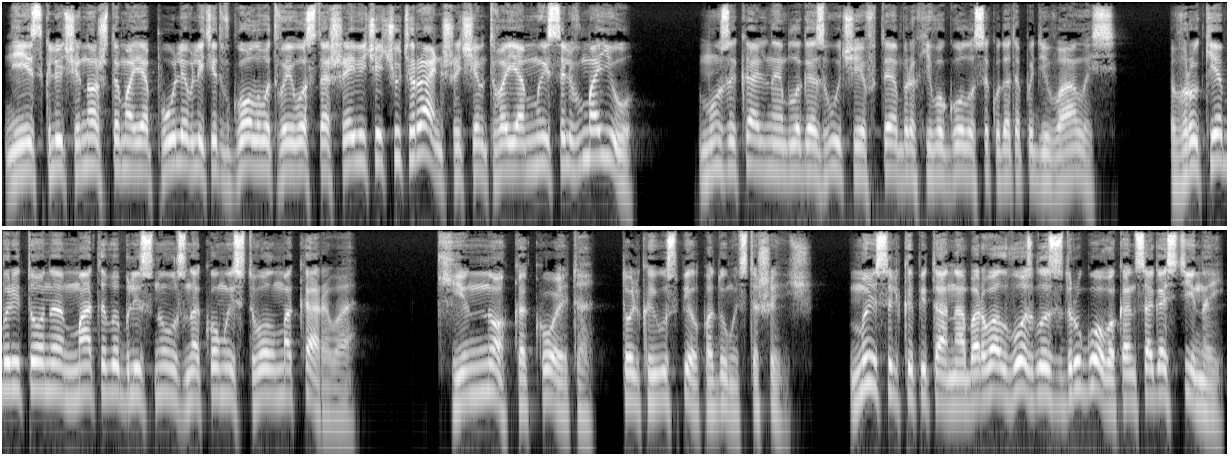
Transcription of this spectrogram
«Не исключено, что моя пуля влетит в голову твоего Сташевича чуть раньше, чем твоя мысль в мою». Музыкальное благозвучие в тембрах его голоса куда-то подевалось. В руке баритона матово блеснул знакомый ствол Макарова. «Кино какое-то!» — только и успел подумать Сташевич. Мысль капитана оборвал возглас с другого конца гостиной.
